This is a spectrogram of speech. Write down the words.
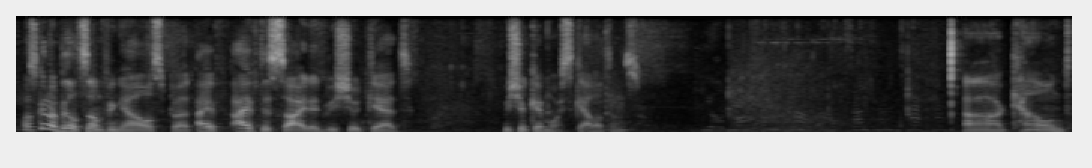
I was gonna build something else, but I've I've decided we should get we should get more skeletons. Uh, count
